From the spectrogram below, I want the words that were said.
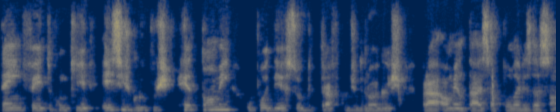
tem feito com que esses grupos retomem o poder sobre o tráfico de drogas para aumentar essa polarização.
